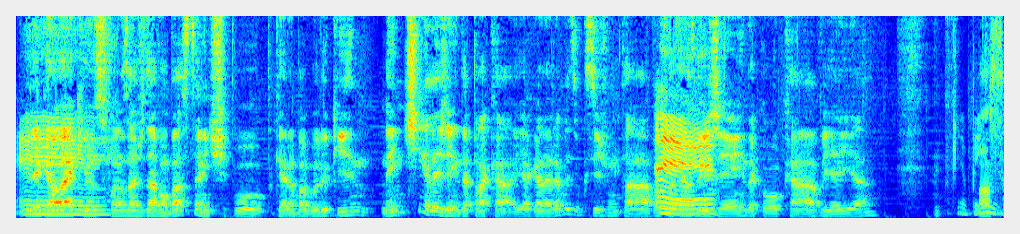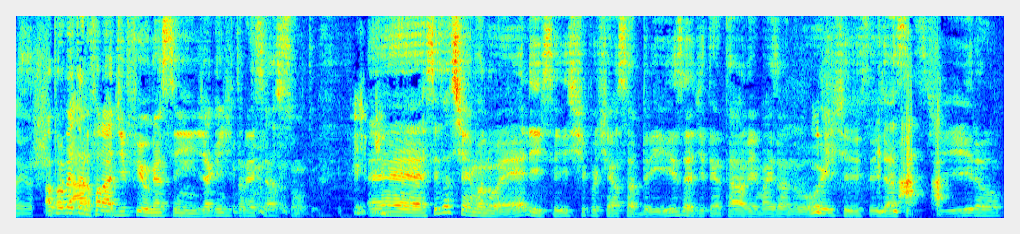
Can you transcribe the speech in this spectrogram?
O legal é que os fãs ajudavam bastante, tipo, porque era um bagulho que nem tinha legenda pra cá. E a galera mesmo que se juntava, fazia É. as legendas, colocava e aí a É bem Nossa, isso. eu chorava. Aproveitando falar de filme, assim, já que a gente entrou nesse assunto. É, vocês assistiram Emanuele? Vocês, tipo, tinham essa brisa de tentar ver mais à noite? Vocês já assistiram?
